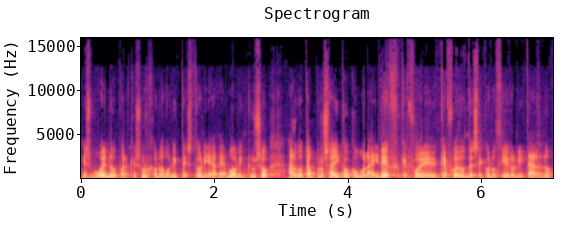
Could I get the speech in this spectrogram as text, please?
es bueno para que surja una bonita historia de amor, incluso algo tan prosaico como la IREF, que fue, que fue donde se conocieron y tal. ¿no?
